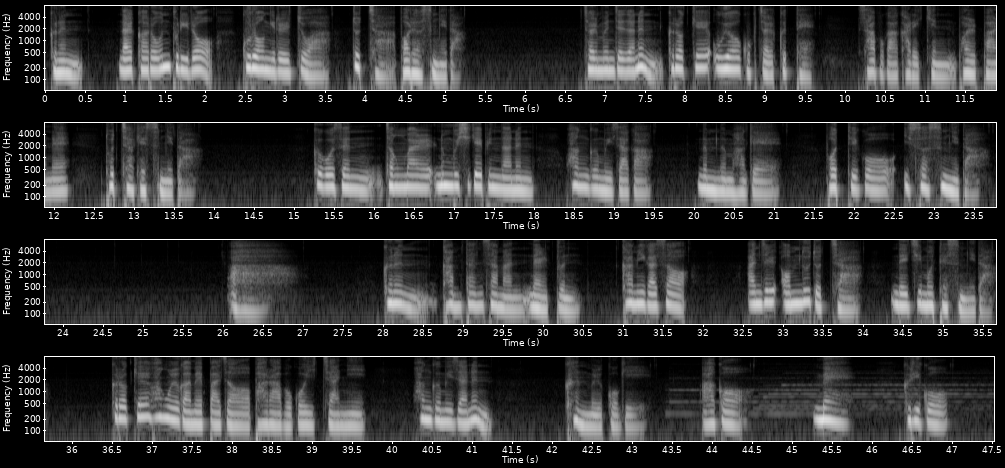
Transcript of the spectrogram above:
그는 날카로운 부리로 구렁이를 쪼아 쫓아 버렸습니다. 젊은 제자는 그렇게 우여곡절 끝에 사부가 가리킨 벌판에 도착했습니다. 그곳엔 정말 눈부시게 빛나는 황금 의자가 늠름하게 버티고 있었습니다. 아, 그는 감탄사만 낼 뿐 감히 가서 앉을 엄두조차 내지 못했습니다. 그렇게 황홀감에 빠져 바라보고 있자니 황금의자는 큰 물고기, 악어, 매, 그리고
